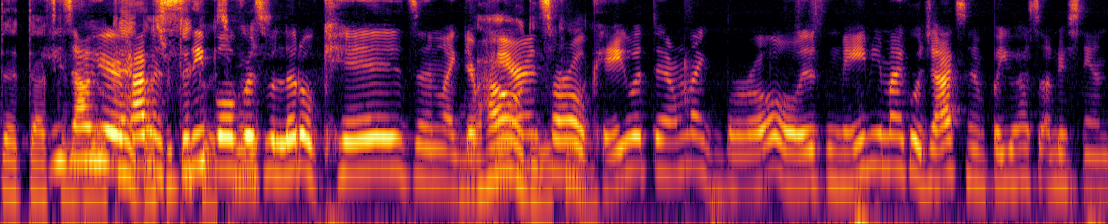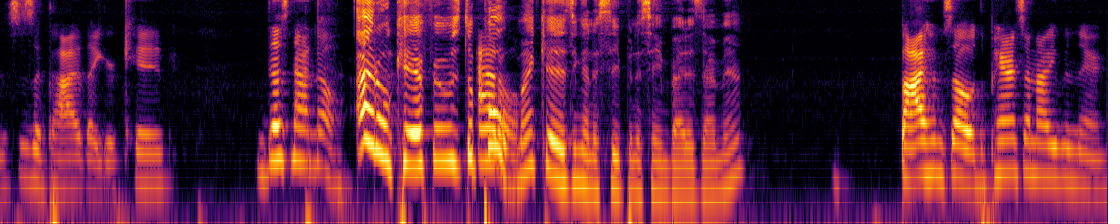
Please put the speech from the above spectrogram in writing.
that that's He's out be here okay. having. Sleepovers is- with little kids and like their Well, parents are Come on. okay with it. I'm like, bro, it's maybe Michael Jackson, but you have to understand this is a guy that your kid does not know I don't care if it was the Pope. My kid isn't gonna sleep in the same bed as that man. by himself. The parents are not even there.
